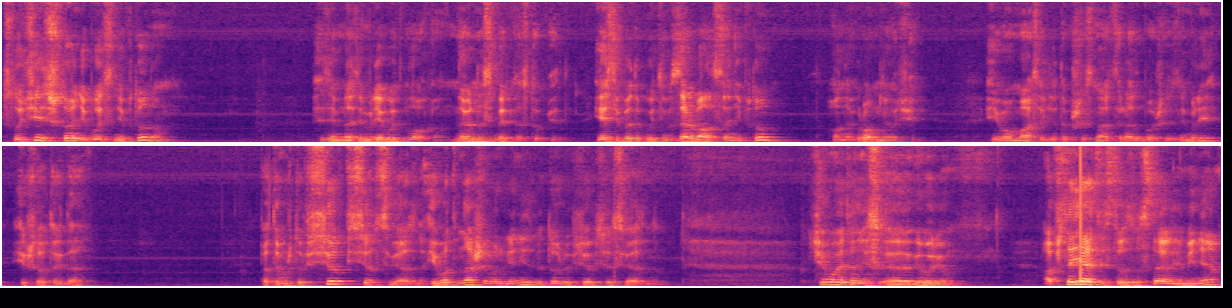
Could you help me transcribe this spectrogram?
Случись что-нибудь с Нептуном, на Земле будет плохо, наверное, смерть наступит. Если бы, допустим, взорвался Нептун, он огромный очень, его масса где-то в 16 раз больше Земли, и что тогда? Потому что все-все связано. И вот в нашем организме тоже все-все связано. Я это э, говорю? Обстоятельства заставили меня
